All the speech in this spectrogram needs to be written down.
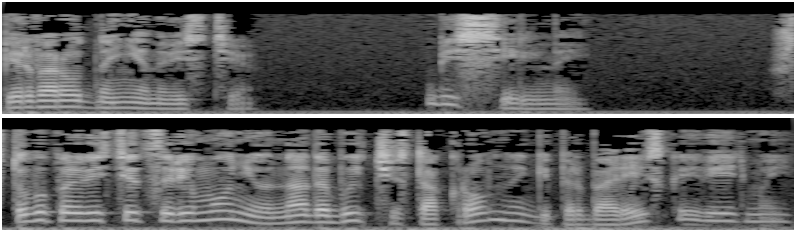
Первородной ненависти. Бессильной. Чтобы провести церемонию, надо быть чистокровной гиперборейской ведьмой,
